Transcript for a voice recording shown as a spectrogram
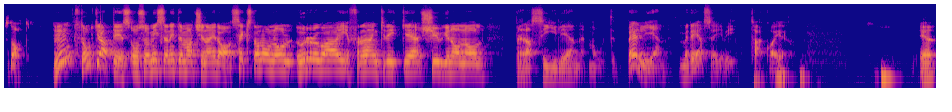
snart. Mm, stort grattis! Och så missar ni inte matcherna idag. 16.00 Uruguay, Frankrike. 20.00 Brasilien mot Belgien. Med det säger vi tack och adjö. Ja,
